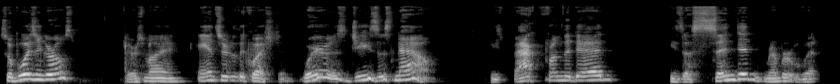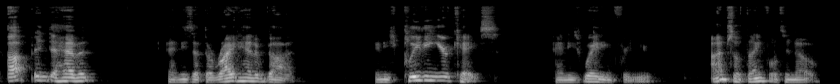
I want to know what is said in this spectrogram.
So, boys and girls, there's my answer to the question Where is Jesus now? He's back from the dead. He's ascended. Remember, went up into heaven, and he's at the right hand of God. And he's pleading your case, and he's waiting for you. I'm so thankful to know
